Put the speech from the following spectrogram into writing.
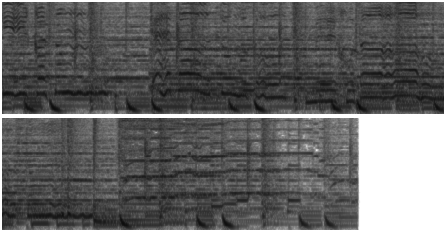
की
